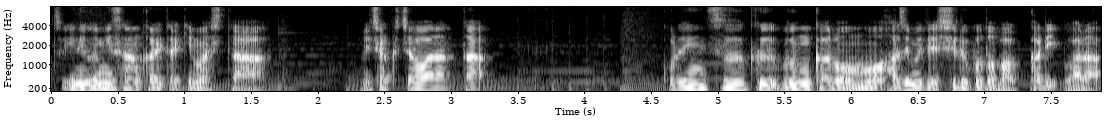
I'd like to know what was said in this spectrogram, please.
次に海さんからいたきました。めちゃくちゃ笑った。これに続く文化論も初めて知ることばっかり、笑。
